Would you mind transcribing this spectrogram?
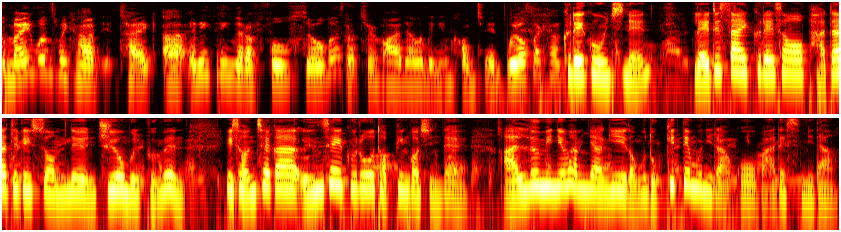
The main ones we can't take are anything that are full silver, got too high an aluminium content. We also can't. 그레고 온 씨는 레드 사이클에서 받아들일 수 없는 주요 물품은 이 전체가 은색으로 덮인 것인데 알루미늄 함량이 너무 높기 때문이라고 말했습니다.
